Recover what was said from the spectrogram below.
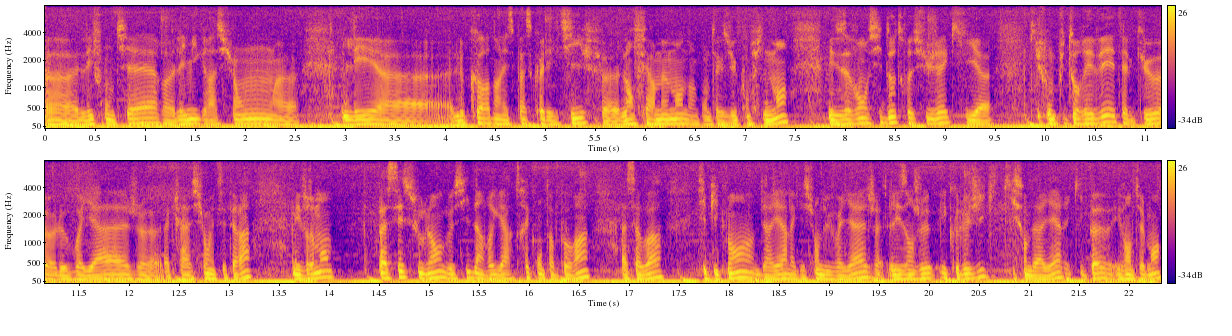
euh, les frontières, les migrations, euh, euh, le corps dans l'espace collectif, euh, l'enfermement dans le contexte du confinement. Mais nous avons aussi d'autres sujets qui, euh, qui font plutôt rêver, tels que euh, le voyage, euh, la création, etc. Mais vraiment passer sous l'angle aussi d'un regard très contemporain, à savoir typiquement derrière la question du voyage, les enjeux écologiques qui sont derrière et qui peuvent éventuellement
